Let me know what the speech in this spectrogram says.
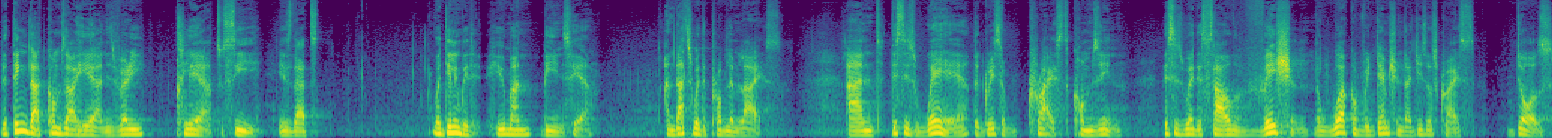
the thing that comes out here and is very clear to see is that we're dealing with human beings here. And that's where the problem lies. And this is where the grace of Christ comes in. This is where the salvation, the work of redemption that Jesus Christ does,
